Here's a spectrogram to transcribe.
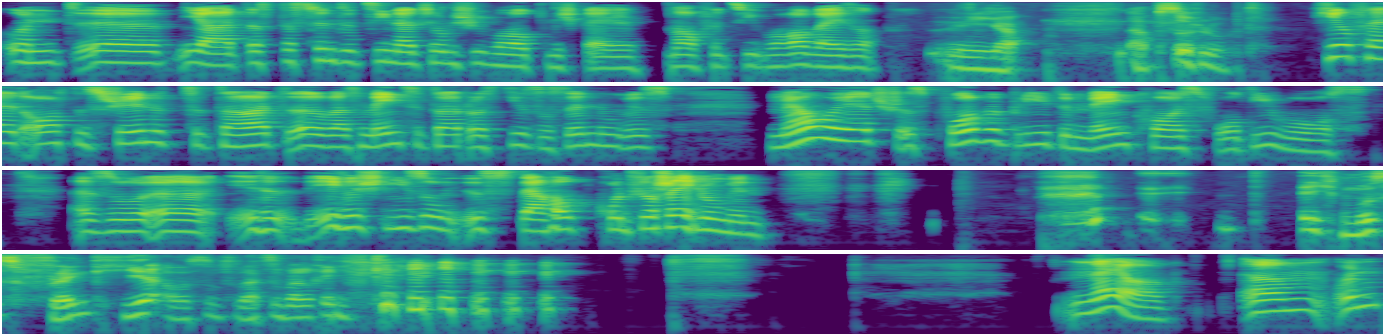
Und äh, ja, das, das findet sie natürlich überhaupt nicht geil, nachvollziehbarerweise. Ja, absolut. Hier fällt auch das schöne Zitat, äh, was Main Zitat aus dieser Sendung ist. Marriage is probably the main cause for divorce. Also äh, Eheschließung ist der Hauptgrund für Scheidungen. Ich muss Frank hier ausnahmsweise mal recht geben. naja, ähm, und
